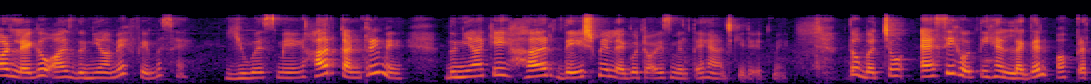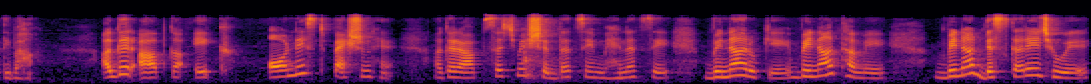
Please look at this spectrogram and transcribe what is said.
और लेगो आज दुनिया में फ़ेमस है। यूएस में, हर कंट्री में, दुनिया के हर देश में लेगो टॉयज़ मिलते हैं आज की डेट में। तो बच्चों, ऐसी होती हैं लगन और प्रतिभा। अगर आपका एक ऑनेस्ट पैशन है अगर आप सच में शिद्दत से, मेहनत से बिना रुके, बिना थमे, बिना डिस्करेज हुए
